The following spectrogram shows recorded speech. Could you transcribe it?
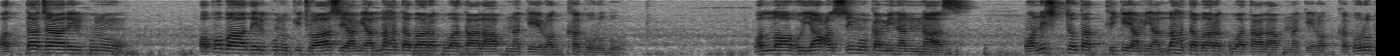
অত্যাচারের কোনো অপবাদের কোনো কিছু আসে, আমি আল্লাহ তাবারক ওয়া তাআলা আপনাকে রক্ষা করব। আল্লাহু ইয়াসিমুকা মিনান নাস। অনিষ্টতার থেকে আমি আল্লাহ তাবারক ওয়া তাআলা আপনাকে রক্ষা করব।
